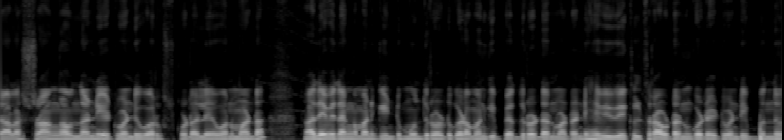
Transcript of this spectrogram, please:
చాలా స్ట్రాంగ్గా ఉందండి. ఎటువంటి వర్క్స్ కూడా లేవు అనమాట అదేవిధంగా మనకి ఇంటి ముందు రోడ్డు కూడా మనకి పెద్ద రోడ్డు అనమాట అండి. హెవీ వెహికల్స్ రావడానికి కూడా ఎటువంటి ఇబ్బంది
